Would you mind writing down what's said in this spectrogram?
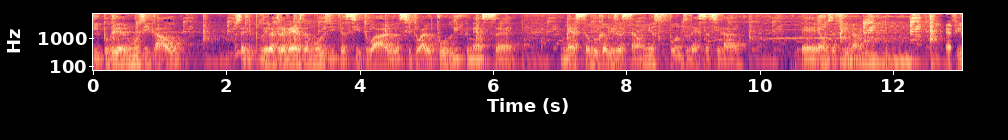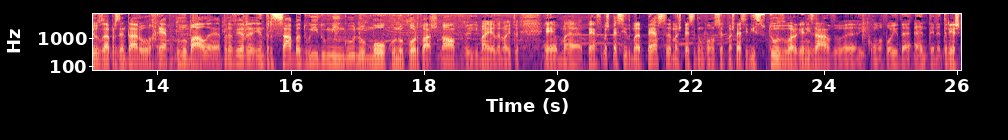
e poder musicá-lo, ou seja, poder através da música situar, situar o público nessa, nessa localização, nesse ponto dessa cidade, é, é um desafio enorme. É Fios a apresentar o Rap Global é para ver entre sábado e domingo no Moco, no Porto, às nove e meia da noite. É uma peça, uma espécie de uma peça, uma espécie de um concerto, uma espécie disso tudo organizado uh, e com o apoio da Antena 3. Uh,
